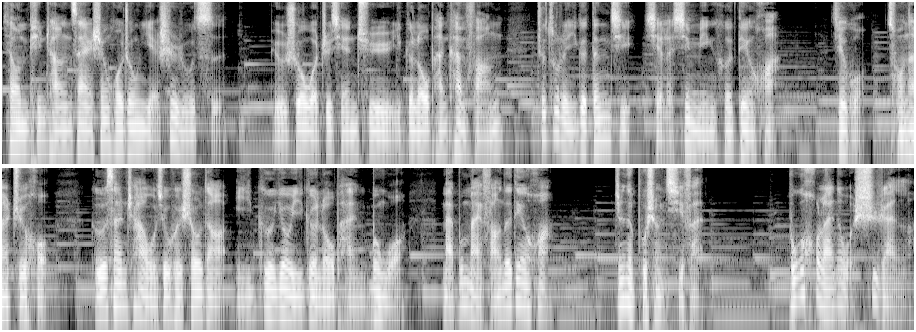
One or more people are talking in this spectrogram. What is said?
像我们平常在生活中也是如此。比如说，我之前去一个楼盘看房，就做了一个登记，写了姓名和电话。结果从那之后，隔三差五就会收到一个又一个楼盘问我买不买房的电话，真的不胜其烦。不过后来呢，我释然了。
